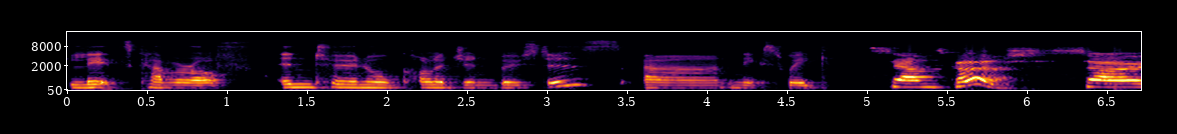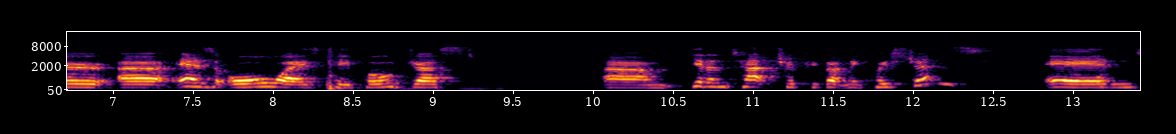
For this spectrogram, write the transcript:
let's cover off internal collagen boosters uh, next week. Sounds good. So, uh, as always, people, just um, get in touch if you've got any questions and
